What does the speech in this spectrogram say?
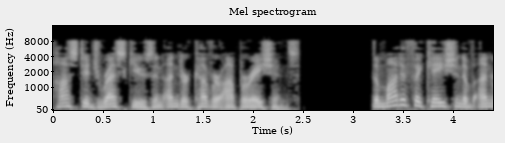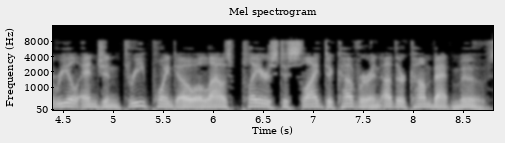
hostage rescues and undercover operations. The modification of Unreal Engine 3.0 allows players to slide to cover and other combat moves.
